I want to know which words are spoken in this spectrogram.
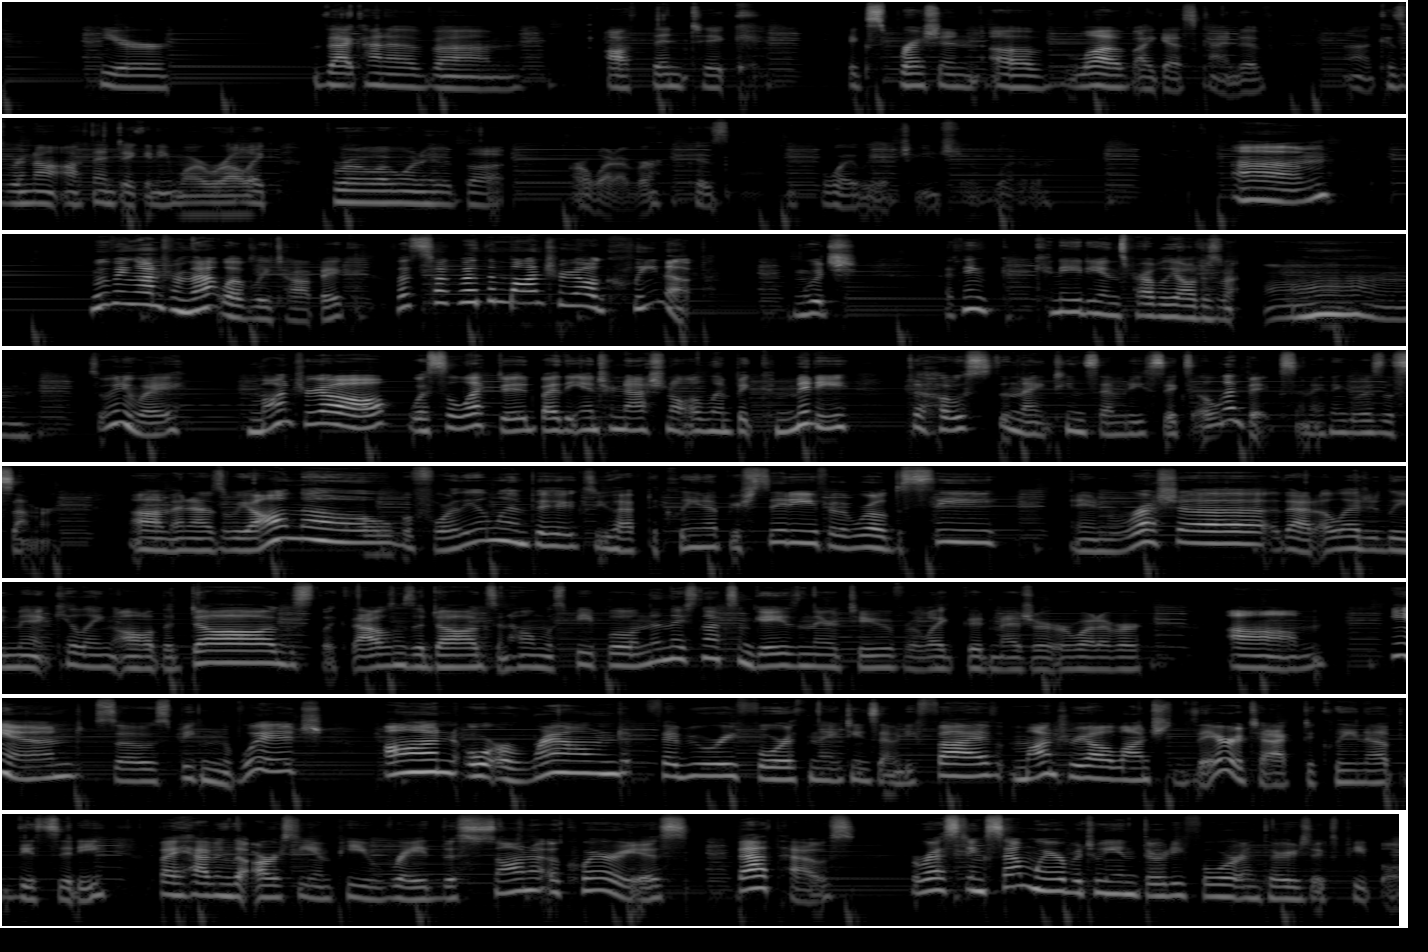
hear that kind of um, authentic expression of love, I guess, kind of, because uh, we're not authentic anymore. We're all like, bro, I want to hit that, or whatever, because oh, boy, we have changed, or whatever. Um, moving on from that lovely topic, let's talk about the Montreal cleanup, which I think Canadians probably all just went, mm. so anyway. Montreal was selected by the International Olympic Committee to host the 1976 Olympics, and I think it was the summer. Um, and as we all know, before the Olympics, you have to clean up your city for the world to see. And in Russia, that allegedly meant killing all the dogs, like thousands of dogs and homeless people. And then they snuck some gays in there too for like good measure or whatever. Um, and so, speaking of which, On or around February 4th, 1975, Montreal launched their attack to clean up the city by having the RCMP raid the Sauna Aquarius bathhouse, arresting somewhere between 34 and 36 people.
